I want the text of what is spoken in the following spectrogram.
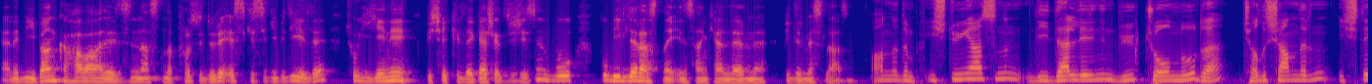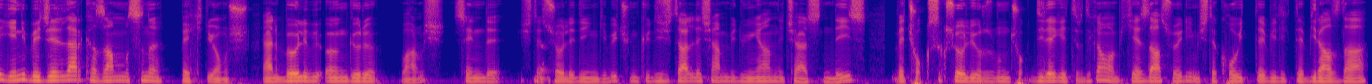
Yani bir banka havalesinin aslında prosedürü eskisi gibi değil de çok yeni bir şekilde gerçekleşeceği bu bu bilgiler aslında insan kendilerine bildirmesi lazım. Anladım. İş dünyasının liderlerinin büyük çoğunluğu da çalışanların işte yeni beceriler kazanmasını bekliyormuş. Yani böyle bir öngörü varmış. Senin de işte evet. söylediğin gibi çünkü dijitalleşen bir dünyanın içerisindeyiz ve çok sık söylüyoruz bunu çok dile getirdik ama bir kez daha söyleyeyim işte Covid ile birlikte biraz daha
